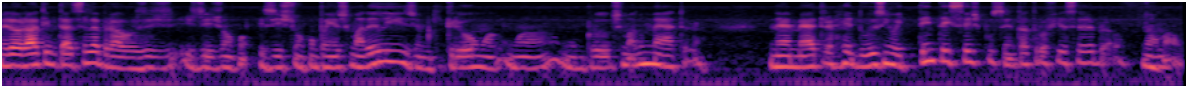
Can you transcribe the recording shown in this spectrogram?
Melhorar a atividade cerebral. Existe uma, existe uma companhia chamada Elysium que criou uma, uma, um produto chamado Matter. Né? Matter reduz em 86% a atrofia cerebral normal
